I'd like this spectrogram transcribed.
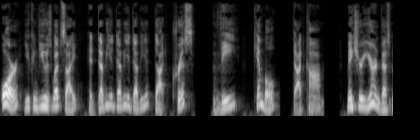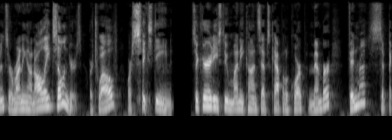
Or you can view his website at www.chrisvkimball.com. Make sure your investments are running on all eight cylinders, or 12, or 16. Securities through Money Concepts Capital Corp. Member, FINRA SIPC.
